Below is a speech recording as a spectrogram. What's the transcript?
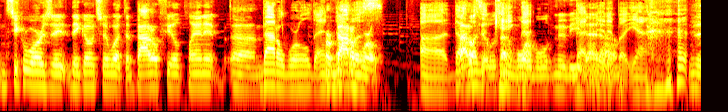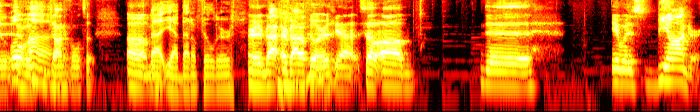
in secret wars they, they go to what the battlefield planet um Battle World and or that battle was, world Uh, that battlefield was King that horrible movie that, that, that did um, it, but yeah. the, well, uh, john travolta um Ba- yeah, Battlefield Earth. or, or Battlefield Earth, yeah. So um, the it was Beyonder.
